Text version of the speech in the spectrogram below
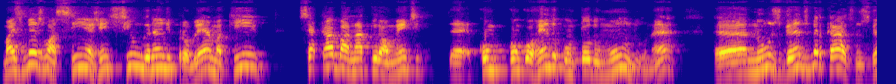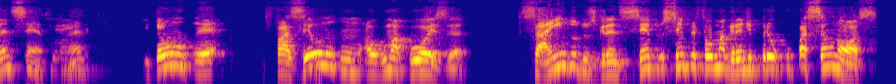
mas mesmo assim a gente tinha um grande problema que se acaba naturalmente é, com, concorrendo com todo mundo, né? É, nos grandes mercados, nos grandes centros. Né? Então, é, fazer um, um, alguma coisa saindo dos grandes centros sempre foi uma grande preocupação nossa.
